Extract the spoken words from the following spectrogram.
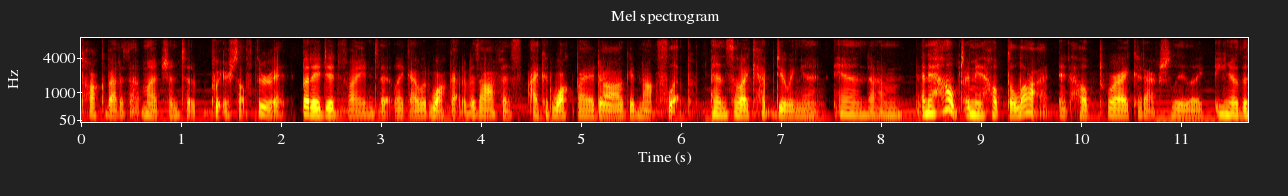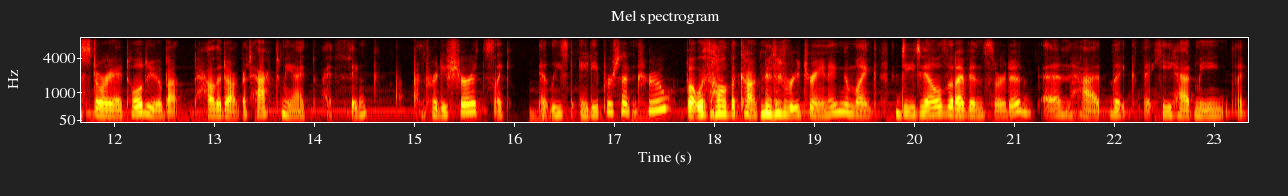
talk about it that much and to put yourself through it but i did find that like i would walk out of his office i could walk walk by a dog and not flip. And so I kept doing it and um and it helped. I mean, it helped a lot. It helped where I could actually like, you know, the story I told you about how the dog attacked me. I I think I'm pretty sure it's like at least 80% true, but with all the cognitive retraining and like details that I've inserted and had like that he had me like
